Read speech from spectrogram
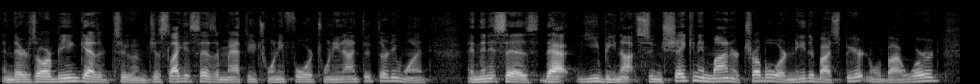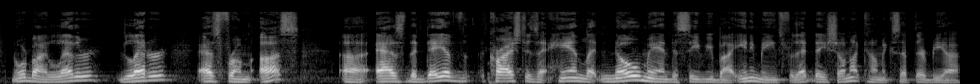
and there's our being gathered to him, just like it says in Matthew 24, 29 through 31. And then it says, That ye be not soon shaken in mind or trouble, or neither by spirit, nor by word, nor by letter, letter as from us uh, as the day of Christ is at hand, let no man deceive you by any means, for that day shall not come except there be a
